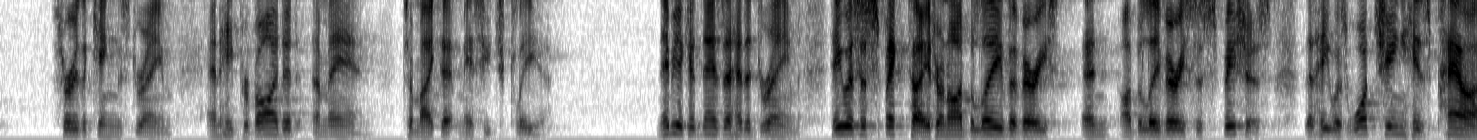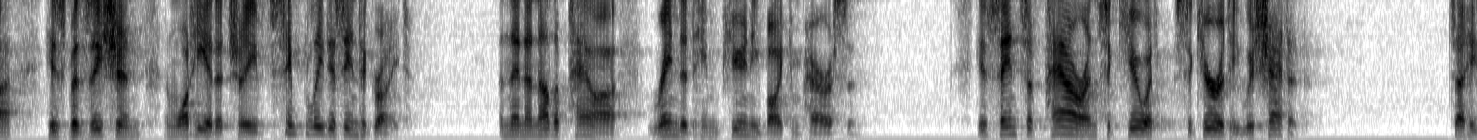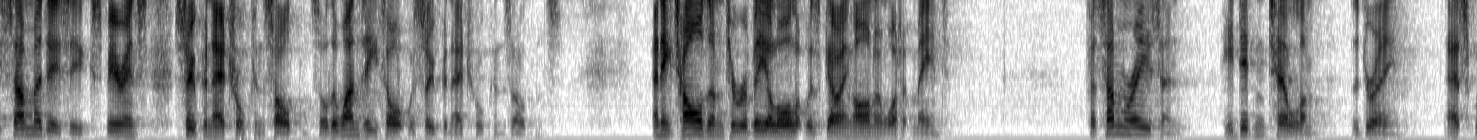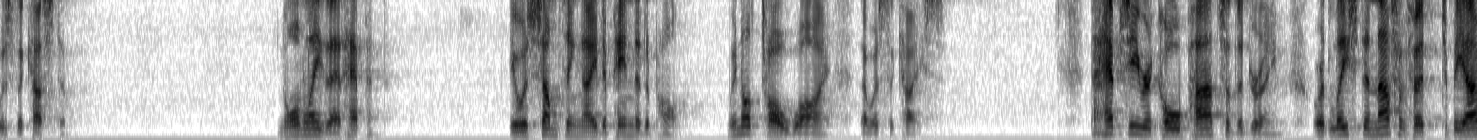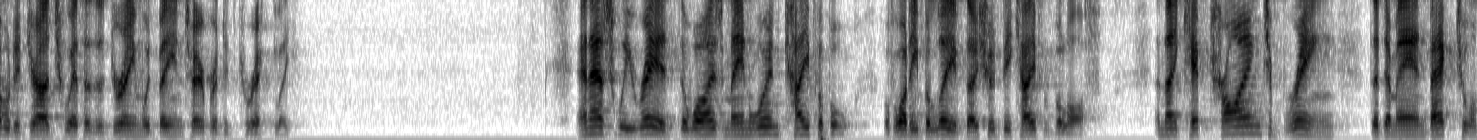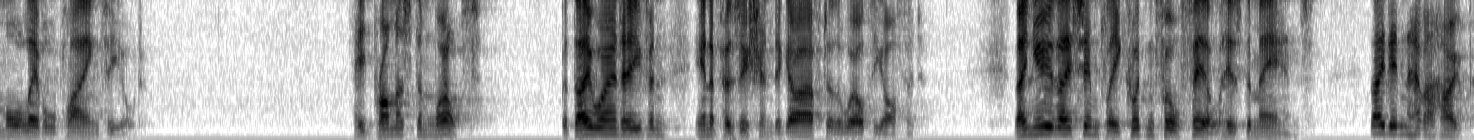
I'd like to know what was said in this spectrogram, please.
through the king's dream, and he provided a man to make that message clear. Nebuchadnezzar had a dream. He was a spectator, and I believe a very and I believe very suspicious that he was watching his power, his position, and what he had achieved simply disintegrate. And then another power rendered him puny by comparison. His sense of power and security was shattered. So he summoned his experienced supernatural consultants, or the ones he thought were supernatural consultants. And he told them to reveal all that was going on and what it meant. For some reason, he didn't tell them the dream, as was the custom. Normally, that happened. It was something they depended upon. We're not told why that was the case. Perhaps he recalled parts of the dream, or at least enough of it to be able to judge whether the dream would be interpreted correctly. And as we read, the wise men weren't capable of what he believed they should be capable of. And they kept trying to bring the demand back to a more level playing field. He'd promised them wealth, but they weren't even in a position to go after the wealth he offered. They knew they simply couldn't fulfill his demands. They didn't have a hope,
